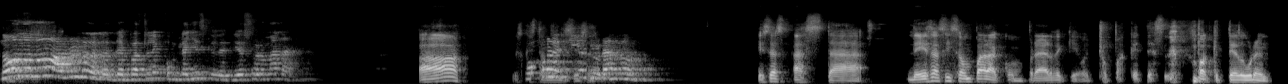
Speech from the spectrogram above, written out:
No, no, no, hablo de los de pastel de cumpleaños que les dio su hermana. Ah, es que ¿Cómo le deliciosas. durando? Esas hasta, de esas sí son para comprar de que ocho paquetes, para que te duren.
